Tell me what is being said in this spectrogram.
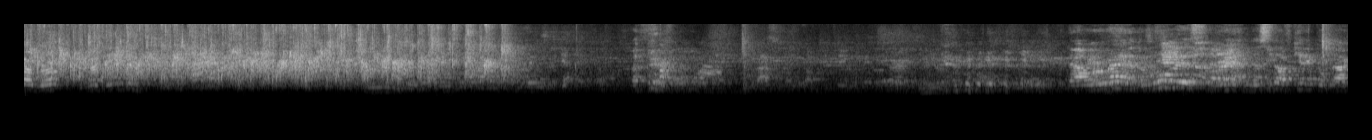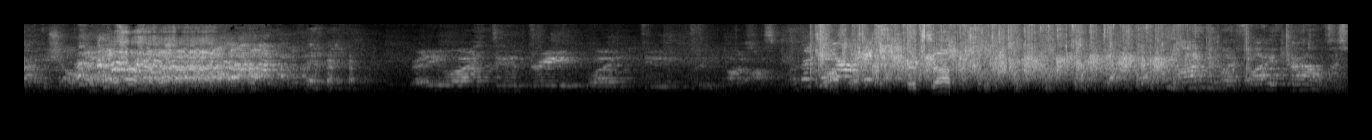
job, bro. now, Moran, the rule is, Moran, this stuff can't go back on the shelf. Ready, one, two, three, one, two, three. Awesome. awesome. Good job. I'm stuff my five pounds, this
